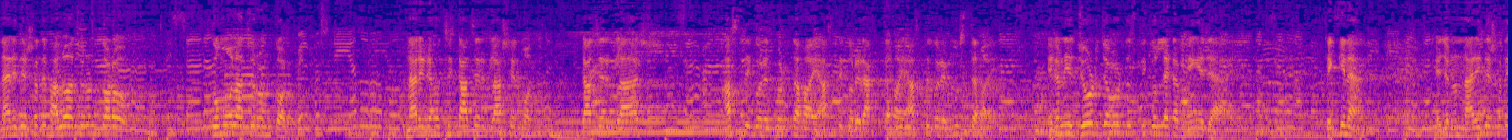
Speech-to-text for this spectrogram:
নারীদের সাথে ভালো আচরণ করো কোমল আচরণ করো নারীরা হচ্ছে কাচের গ্লাসের মতো কাচের গ্লাস আস্তে করে ধরতে হয় আস্তে করে রাখতে হয় আস্তে করে মুছতে হয় এটা নিয়ে জোর জবরদস্তি করলে এটা ভেঙে যায় ঠিক কিনা এজন্য নারীদের সাথে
